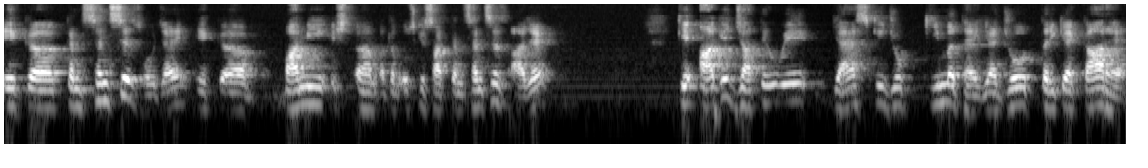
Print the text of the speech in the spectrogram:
एक कंसेंसस हो जाए, एक बामी मतलब उसके साथ कंसेंसस आ जाए कि आगे जाते हुए गैस की जो कीमत है या जो तरीक़ाकार है,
